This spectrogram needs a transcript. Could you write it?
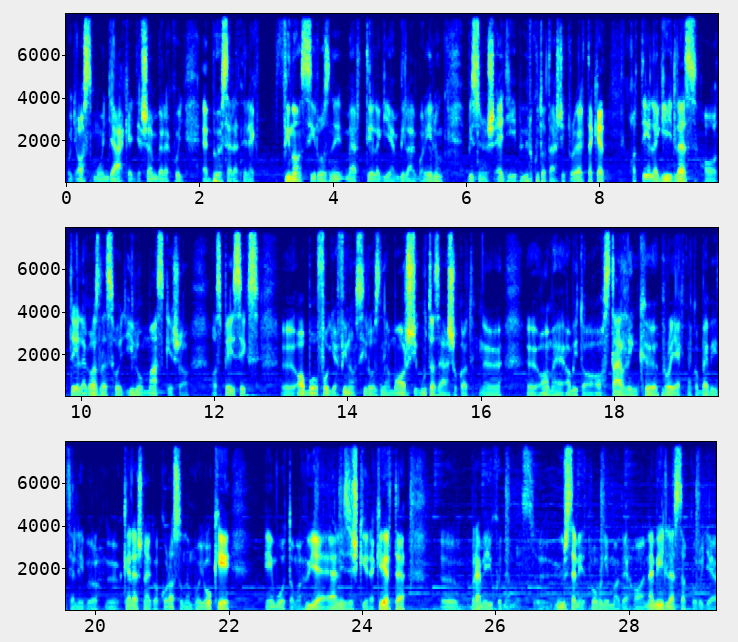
hogy azt mondják egyes emberek, hogy ebből szeretnének finanszírozni, mert tényleg ilyen világban élünk, bizonyos egyéb űrkutatási projekteket. Ha tényleg így lesz, ha tényleg az lesz, hogy Elon Musk és a, a SpaceX ö, abból fogja finanszírozni a marsi utazásokat, ö, ö, amely, amit a, a Starlink projektnek a bevételéből ö, keresnek, akkor azt mondom, hogy oké, okay, én voltam a hülye, elnézést kérek érte, reméljük, hogy nem lesz űrszemét probléma, de ha nem így lesz, akkor ugye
